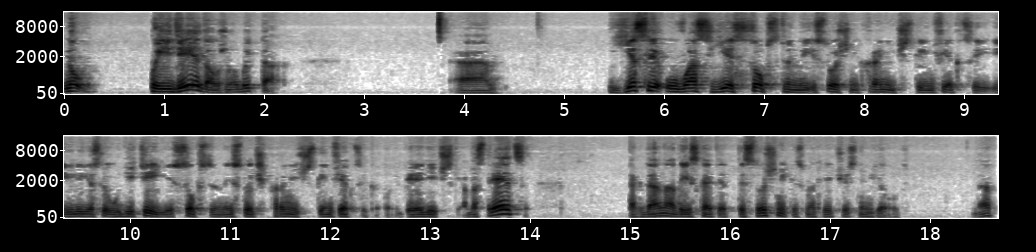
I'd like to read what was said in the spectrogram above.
Ну, по идее, должно быть так. А, если у вас есть собственный источник хронической инфекции, или если у детей есть собственный источник хронической инфекции, который периодически обостряется, тогда надо искать этот источник и смотреть, что с ним делать. Да?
